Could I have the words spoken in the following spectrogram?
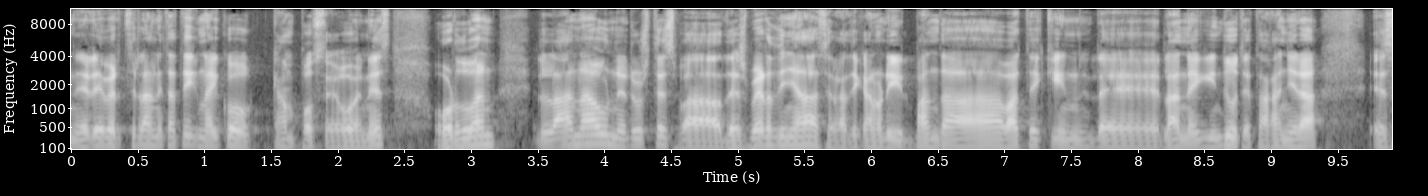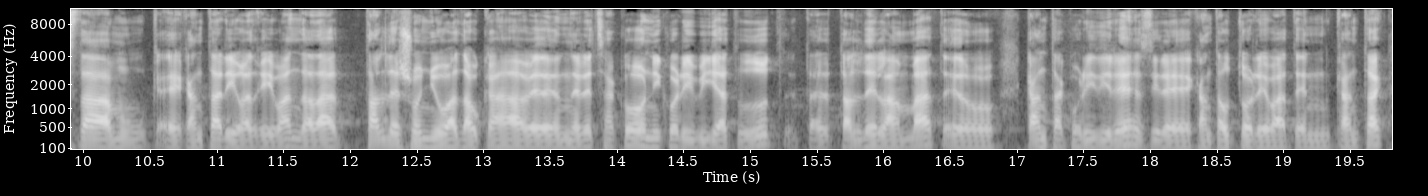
nere bertzelanetatik nahiko kanpo zegoen, ez? Orduan lan hau nere ustez ba desberdina da zergatik hori banda batekin lan egin dut eta gainera ez da e, kantari bat gehi banda da talde soinu bat dauka niretzako nik hori bilatu dut talde lan bat edo kantak hori dire ez dire kantautore baten kantak,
